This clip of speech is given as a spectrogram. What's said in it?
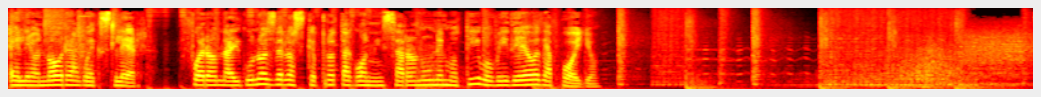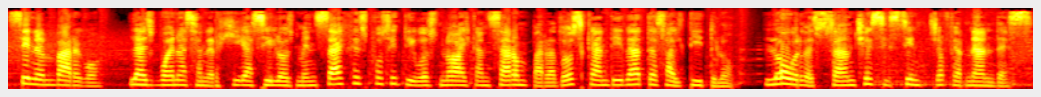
Eleonora Wexler, fueron algunos de los que protagonizaron un emotivo video de apoyo. Sin embargo, las buenas energías y los mensajes positivos no alcanzaron para dos candidatas al título, Lourdes Sánchez y Cintia Fernández.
